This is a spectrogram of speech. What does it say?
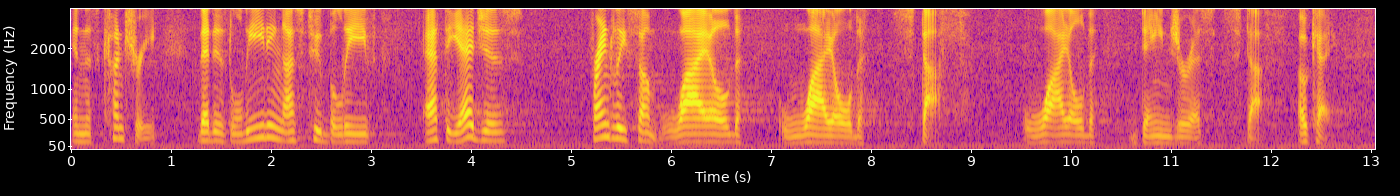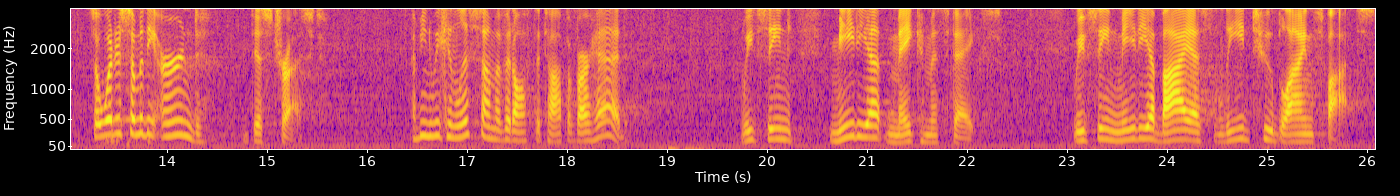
in this country that is leading us to believe at the edges frankly, some wild, wild stuff. Wild, dangerous stuff. Okay, so what are some of the earned distrust? I mean, we can list some of it off the top of our head. We've seen media make mistakes. We've seen media bias lead to blind spots.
